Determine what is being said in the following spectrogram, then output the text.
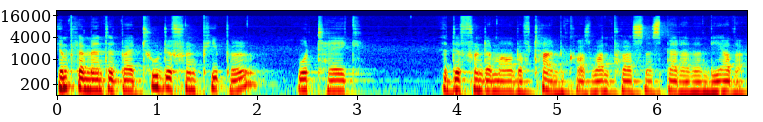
implemented by two different people would take a different amount of time because one person is better than the other.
